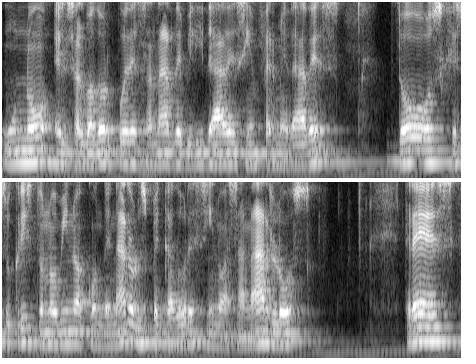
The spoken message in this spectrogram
uno, el Salvador puede sanar debilidades y enfermedades. 2. Jesucristo no vino a condenar a los pecadores, sino a sanarlos. 3.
